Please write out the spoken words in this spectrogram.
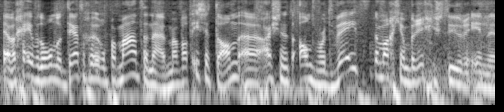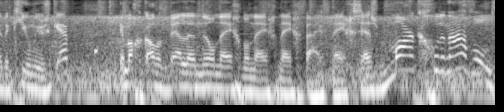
Ja, we geven er 130 euro per maand aan uit. Maar wat is het dan? Als je het antwoord weet, dan mag je een berichtje sturen in de Q-Music app. Je mag ook altijd bellen 09099596. Mark, goedenavond.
